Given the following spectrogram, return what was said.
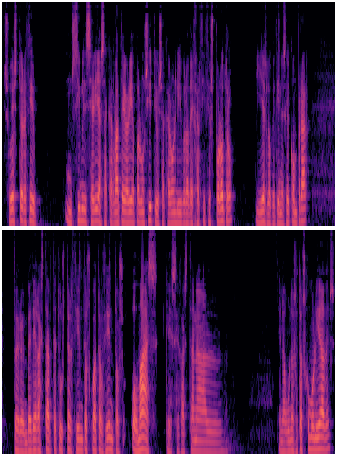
su esto. Es decir, un símil sería sacar la teoría por un sitio y sacar un libro de ejercicios por otro, y es lo que tienes que comprar. Pero en vez de gastarte tus 300, 400 o más que se gastan al, en algunas otras comunidades,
